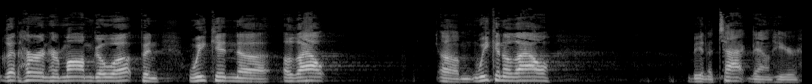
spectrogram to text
let her and her mom go up, and we can uh, allow um, we can allow being attacked down here.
